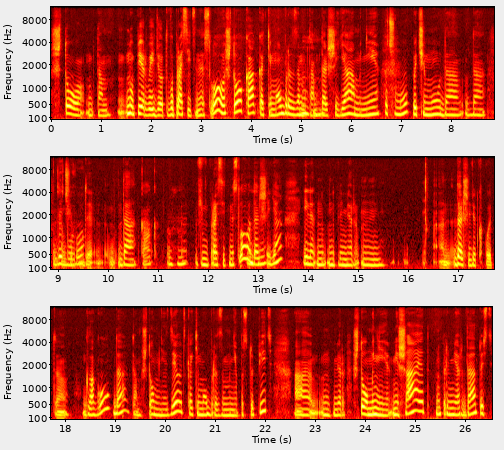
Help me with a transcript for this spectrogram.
Что там, ну, первый идет вопросительное слово, что, как, каким образом, угу. там дальше «я», «мне». Почему? Почему, да, да. Для вот, чего? Да, да. Как? угу. вопросительное слово, угу. дальше я, или, например, дальше идет какой-то глагол, да, там, что мне сделать, каким образом мне поступить, а, например, что мне мешает, например, да, то есть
